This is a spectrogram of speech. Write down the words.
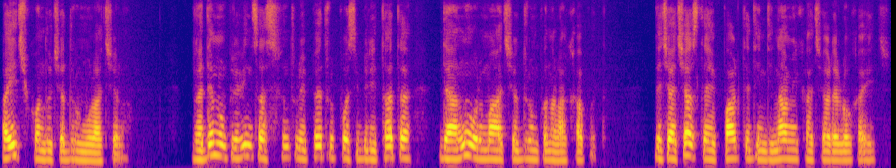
Aici conduce drumul acela. Vedem în privința Sfântului Petru posibilitatea de a nu urma acel drum până la capăt. Deci aceasta e parte din dinamica ce are loc aici.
